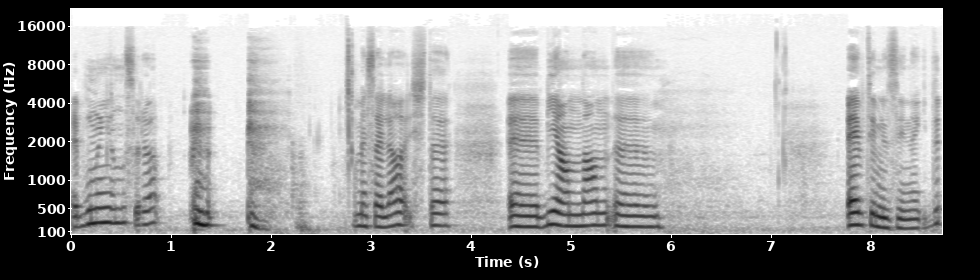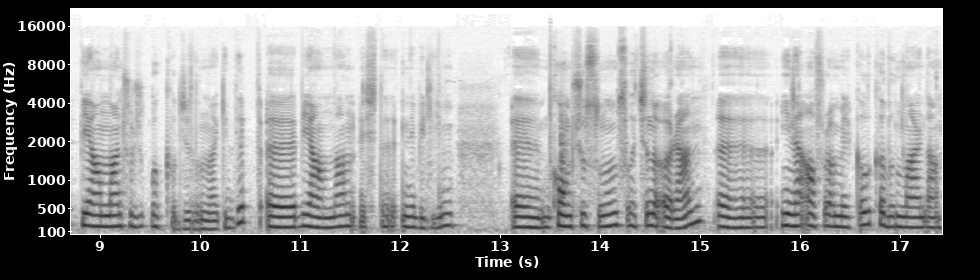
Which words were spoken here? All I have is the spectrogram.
E, bunun yanı sıra mesela işte e, bir yandan e, ev temizliğine gidip bir yandan çocuk bakıcılığına gidip e, bir yandan işte ne bileyim e, komşusunun saçını ören e, yine Afro-Amerikalı kadınlardan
